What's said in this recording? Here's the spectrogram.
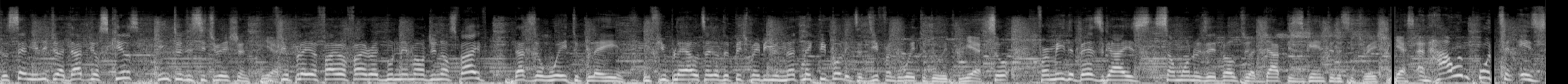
The same. You need to adapt your skills into the situation. Yes. If you play a 505 Red Bull Neymar Juniors 5, that's the way to play in. If you play outside of the pitch, maybe you not make people, it's a different way to do it. Yes. So for me, the best guy is someone who's able to adapt his game to the situation. Yes, and how important is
